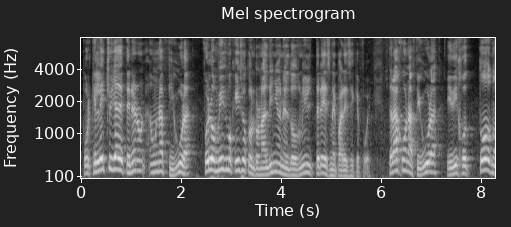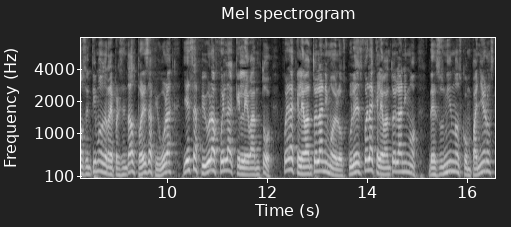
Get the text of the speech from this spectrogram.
Porque el hecho ya de tener una figura fue lo mismo que hizo con Ronaldinho en el 2003, me parece que fue. Trajo una figura y dijo, todos nos sentimos representados por esa figura y esa figura fue la que levantó, fue la que levantó el ánimo de los culés, fue la que levantó el ánimo de sus mismos compañeros.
